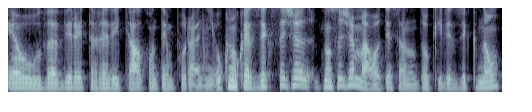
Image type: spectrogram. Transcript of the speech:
é o da direita radical contemporânea. O que não quer dizer que seja, não seja mau, atenção, não estou aqui a dizer que não.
